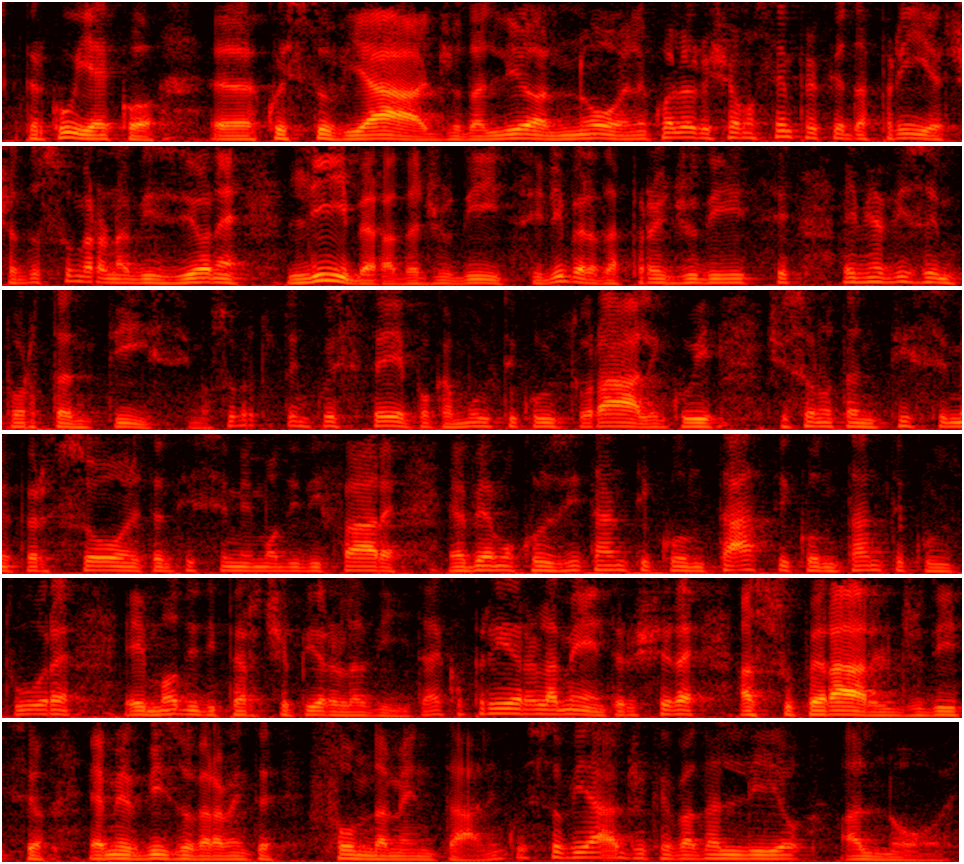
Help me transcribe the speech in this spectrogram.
Per cui ecco eh, questo viaggio dall'io al noi, nel quale riusciamo sempre più ad aprirci, ad assumere una visione libera da giudizi, libera da pregiudizi, è a mio avviso importantissimo, soprattutto in quest'epoca multiculturale in cui ci sono tantissime persone, tantissimi modi di fare e abbiamo così tanti contatti con tante culture e modi di percepire la vita. Ecco, aprire la mente, riuscire a superare il giudizio è a mio avviso veramente fondamentale in questo viaggio che va dall'io al noi.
